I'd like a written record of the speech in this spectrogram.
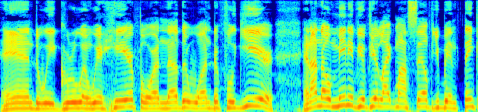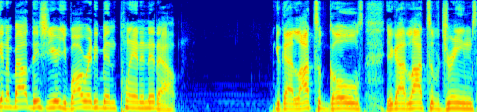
and we grew, and we're here for another wonderful year. And I know many of you, if you're like myself, you've been thinking about this year, you've already been planning it out. You got lots of goals. You got lots of dreams.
